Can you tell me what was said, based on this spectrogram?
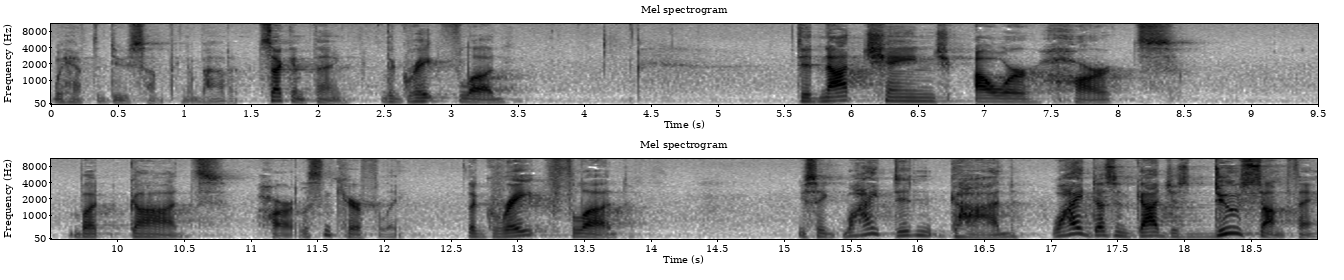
we have to do something about it. Second thing, the great flood did not change our hearts, but God's heart. Listen carefully. The great flood, you say, why didn't God, why doesn't God just do something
